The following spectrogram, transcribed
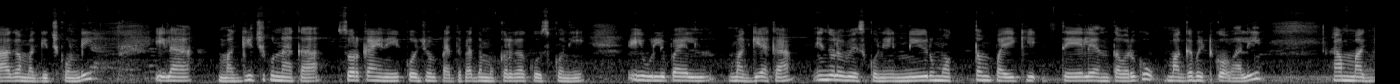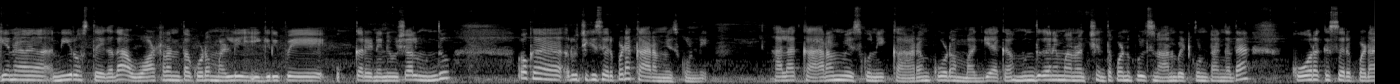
బాగా మగ్గించుకోండి. ఇలా మగ్గించుకున్నాక సొరకాయని కొంచెం పెద్ద పెద్ద ముక్కలుగా కోసుకొని ఈ ఉల్లిపాయలు మగ్గాక ఇందులో వేసుకొని నీరు మొత్తం పైకి తేలేంత వరకు మగ్గబెట్టుకోవాలి. ఆ మగ్గిన నీరు వస్తాయి కదా ఆ వాటర్ అంతా కూడా మళ్ళీ ఎగిరిపోయే ఒక్క రెండు నిమిషాల ముందు ఒక రుచికి సరిపడా కారం వేసుకోండి. అలా కారం వేసుకొని కారం కూడా మగ్గాక ముందుగానే మనం చింతపండు పులుసు నానబెట్టుకుంటాం కదా కూరకి సరిపడా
